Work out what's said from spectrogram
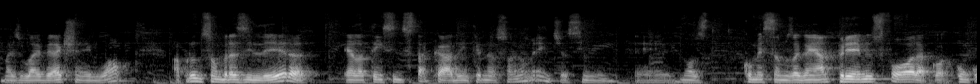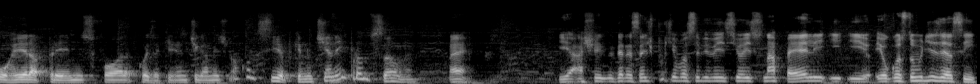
mas o live action é igual, a produção brasileira ela tem se destacado internacionalmente. Assim, é, nós começamos a ganhar prêmios fora, concorrer a prêmios fora, coisa que antigamente não acontecia, porque não tinha nem produção, né? É. E acho interessante porque você vivenciou isso na pele e, e eu costumo dizer assim,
